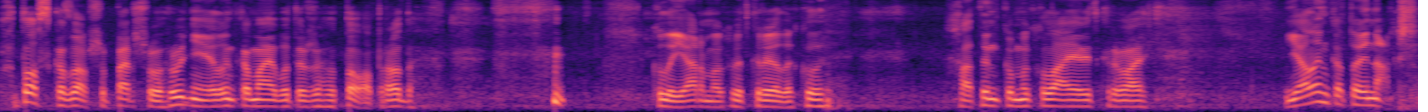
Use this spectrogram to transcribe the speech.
хто сказав, що 1 грудня ялинка має бути вже готова, правда? Коли ярмарок відкрили, коли хатинку Миколая відкривають. Ялинка то інакше.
